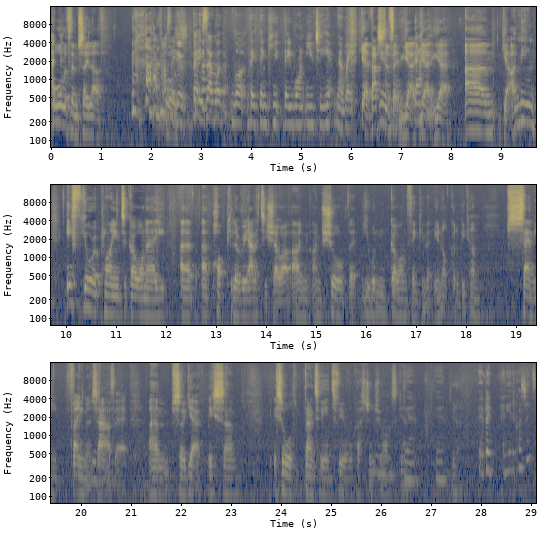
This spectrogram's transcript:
And All of them say love. Of course they do. But is that what what they think you they want you to hear? No, wait. Yeah, that's You the thing. what I'm Yeah, yeah, yeah. Um, yeah, I mean, if you're applying to go on a a, a popular reality show, I, I'm I'm sure that you wouldn't go on thinking that you're not going to become semi-famous Yeah. out of it. Um, so yeah, it's um, it's all down to the interview and the questions you Mm, ask. Yeah, Yeah, yeah. yeah. Have you- Any other questions?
